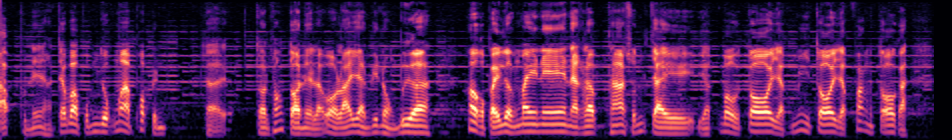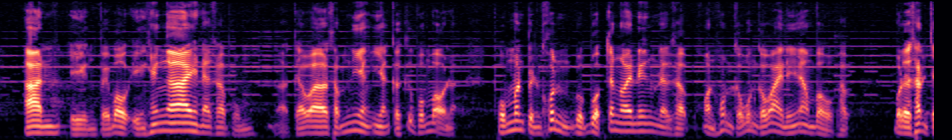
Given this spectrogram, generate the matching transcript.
ตับๆพุ่นนี่นะแต่ว่าผมยกมาเพราะเป็นตอนท้องตอนนี่แหละว่าหลายอย่างพี่น้องเบื่อเข้าก็ไปเรื่องไม่แน่นะครับ ถ้าสนใจอยากเบ้าต่ออยากมีต่ออยากฟังต่อก็อ่านเองไปเบ้าเองง่ายนะครับ ผมแต่ว่าสำเนียงเอียงก็คือผมเบ้านะผมมันเป็นคนรวบๆจังน้อยหนึงนะครับห่อนห้นกับว่นกับว่ายในย่ามเบ้าครับ บ่ได้ท่านใจ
